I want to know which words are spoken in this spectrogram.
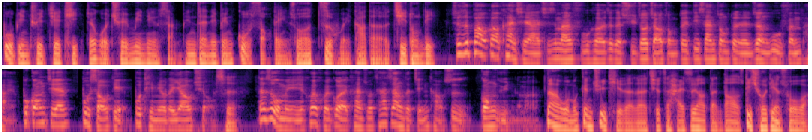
步兵去接替，结果却命令伞兵在那边固守，等于说自毁他的机动力。所以这报告看起来其实蛮符合这个徐州剿总队第三纵队的任务分派，不攻坚、不守点、不停留的要求。是。但是我们也会回过来看，说他这样的检讨是公允的吗？那我们更具体的呢，其实还是要等到地球电说完，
